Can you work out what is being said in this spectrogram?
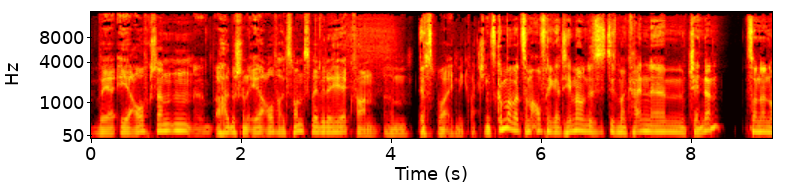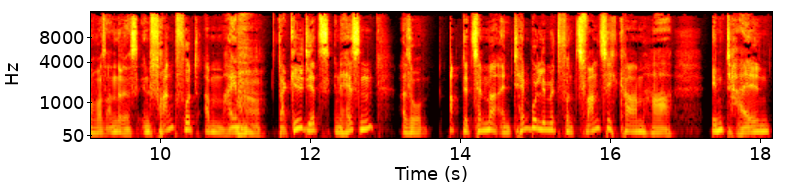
wäre eher aufgestanden, äh, eine halbe Stunde eher auf als sonst, wäre wieder hierher gefahren. Ähm, das war irgendwie Quatsch. Jetzt kommen wir aber zum Aufregerthema und es ist diesmal kein ähm, Gendern, sondern noch was anderes. In Frankfurt am Main, da gilt jetzt in Hessen, also ab Dezember ein Tempolimit von 20 km/h in Teilen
